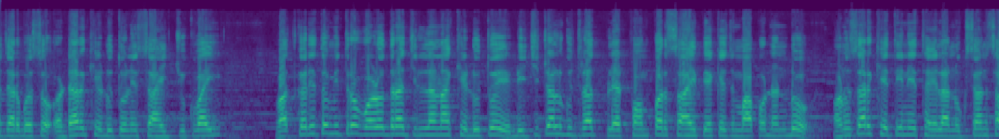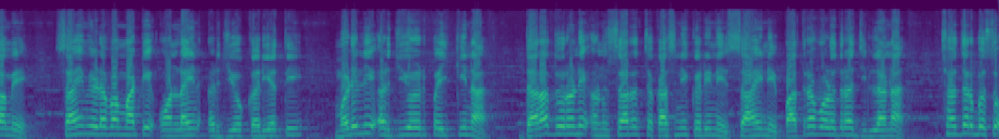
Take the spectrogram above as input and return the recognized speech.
હજાર બસો અઢાર ખેડૂતોને સહાય ચૂકવાઈ. વાત કરીએ તો મિત્રો, વડોદરા જિલ્લાના ખેડૂતોએ ડિજિટલ ગુજરાત પ્લેટફોર્મ પર સહાય પેકેજ માપદંડો અનુસાર ખેતીને થયેલા નુકસાન સામે સહાય મેળવવા માટે ઓનલાઈન અરજીઓ કરી હતી. મળેલી અરજીઓ પૈકીના ધારાધોરણે અનુસાર ચકાસણી કરીને સહાયને પાત્ર વડોદરા જિલ્લાના છ હજાર બસો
